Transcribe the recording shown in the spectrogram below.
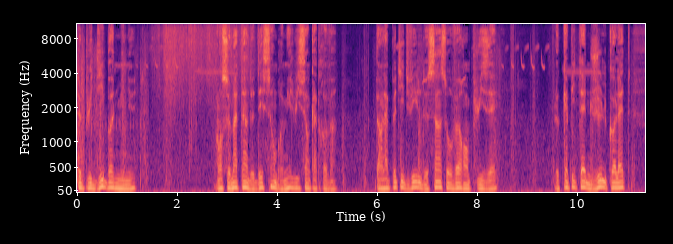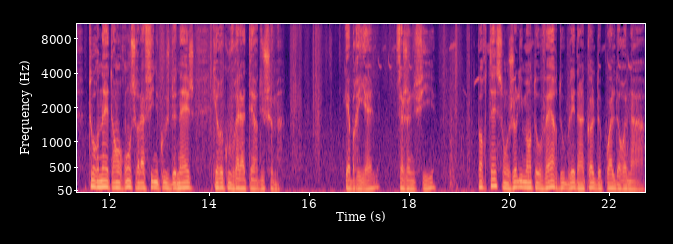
Depuis dix bonnes minutes, en ce matin de décembre 1880, dans la petite ville de Saint-Sauveur en Puisay, le capitaine Jules Colette tournait en rond sur la fine couche de neige qui recouvrait la terre du chemin. Gabrielle, sa jeune fille, portait son joli manteau vert doublé d'un col de poil de renard.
